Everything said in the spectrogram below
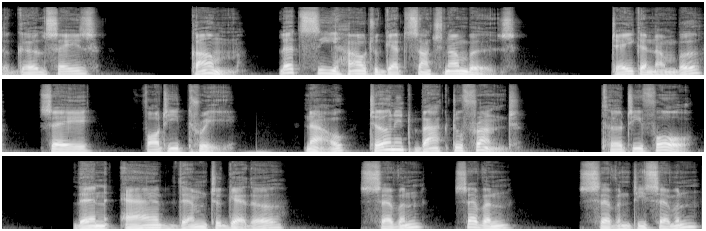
The girl says, Come, let's see how to get such numbers. Take a number, say 43. Now turn it back to front. 34. Then add them together. 7, 7, 77.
